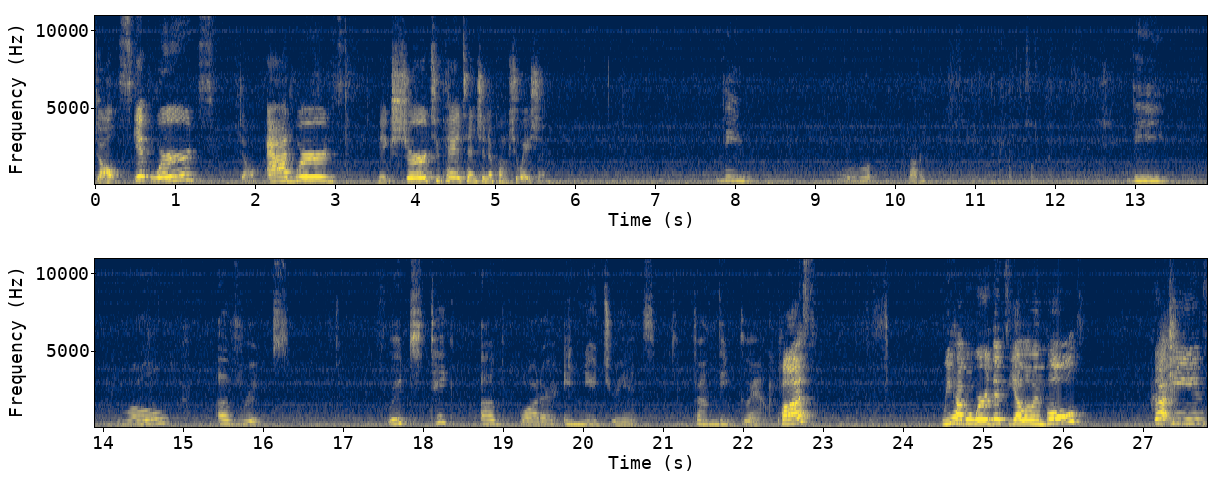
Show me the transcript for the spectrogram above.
Don't skip words. Don't add words. Make sure to pay attention to punctuation. The Louder. the role of roots. Roots take up water and nutrients from the ground. Pause. We have a word that's yellow and bold. That means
